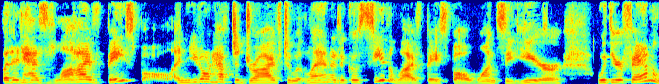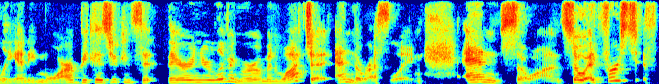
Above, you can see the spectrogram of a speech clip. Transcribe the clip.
but it has live baseball. And you don't have to drive to Atlanta to go see the live baseball once a year with your family anymore because you can sit there in your living room and watch it and the wrestling and so on. So at first,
